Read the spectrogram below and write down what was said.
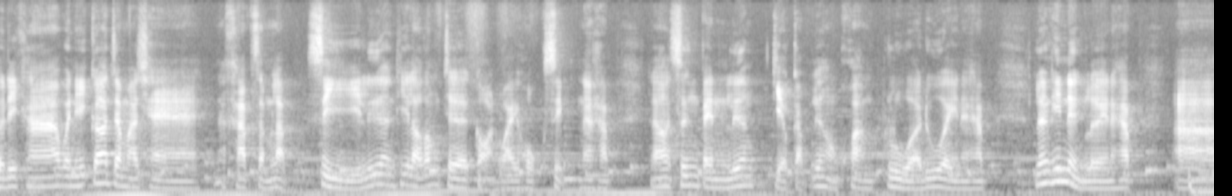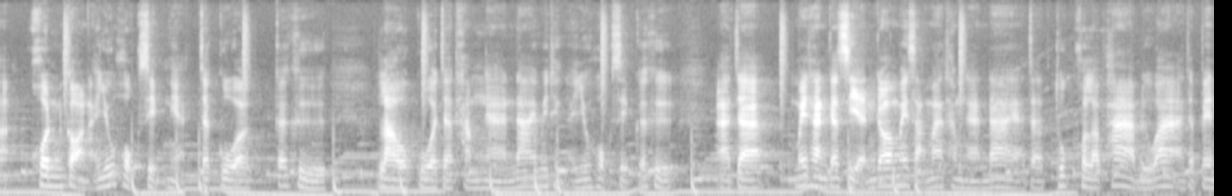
วัสดีครับวันนี้ก็จะมาแชร์นะครับสำหรับ 4 เรื่องที่เราต้องเจอก่อนวัย 60 นะครับ แล้วซึ่งเป็นเรื่องเกี่ยวกับเรื่องของความกลัวด้วยนะครับ เรื่องที่ 1 เลยนะครับคนก่อนอายุ 60 เนี่ยจะกลัวก็คือ เรากลัวจะทำงานได้ไม่ถึงอายุ 60 ก็คือ อาจจะไม่ทันเกษียณก็ไม่สามารถทำงานได้ อาจจะทุกพลภาพหรือว่าอาจจะเป็น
